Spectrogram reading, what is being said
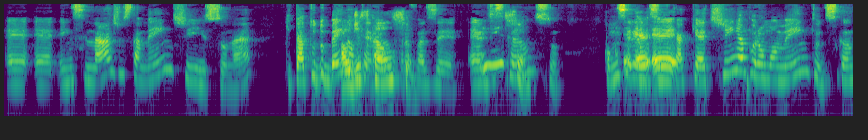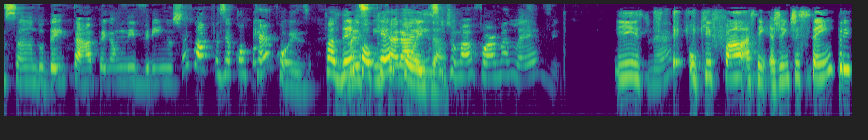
é, é ensinar justamente isso, né? Que tá tudo bem Ao não descanso. ter algo para fazer. É o descanso. Como seria é, você é... ficar quietinha por um momento, descansando, deitar, pegar um livrinho, sei lá, fazer qualquer coisa. Fazer Mas qualquer coisa. isso de uma forma leve. Isso. Né? O que fala, assim, a gente sempre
